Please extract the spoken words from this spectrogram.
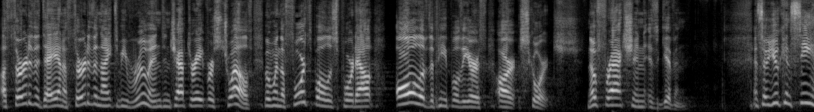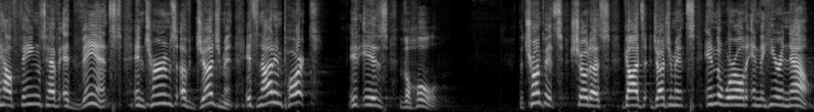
a third of the day and a third of the night to be ruined in chapter 8, verse 12. But when the fourth bowl is poured out, all of the people of the earth are scorched. No fraction is given. And so you can see how things have advanced in terms of judgment. It's not in part, it is the whole. The trumpets showed us God's judgments in the world in the here and now.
